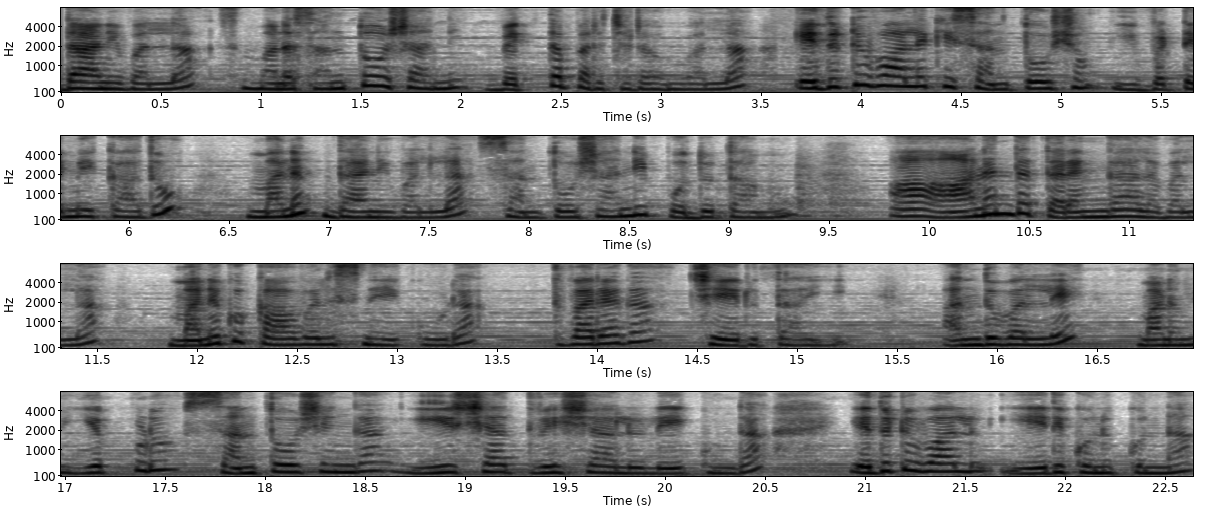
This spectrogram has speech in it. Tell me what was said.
దానివల్ల మన సంతోషాన్ని వ్యక్తపరచడం వల్ల ఎదుటి వాళ్ళకి సంతోషం ఇవ్వటమే కాదు మనం దానివల్ల సంతోషాన్ని పొందుతాము. ఆ ఆనంద తరంగాల వల్ల మనకు కావలసినవి కూడా త్వరగా చేరుతాయి. అందువల్లే మనం ఎప్పుడూ సంతోషంగా ఈర్ష్యాద్వేషాలు లేకుండా ఎదుటి వాళ్ళు ఏది కొనుక్కున్నా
